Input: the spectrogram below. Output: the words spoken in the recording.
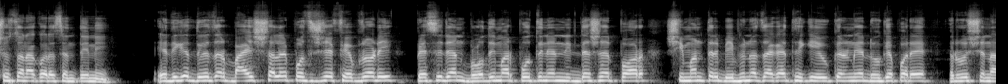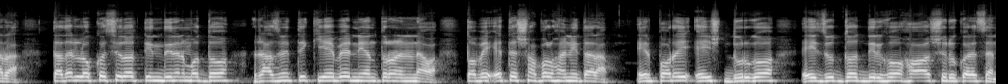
সূচনা করেছেন তিনি। এদিকে দুই হাজার বাইশ সালের পঁচিশে ফেব্রুয়ারি প্রেসিডেন্ট ভ্লাদিমির পুতিনের নির্দেশের পর সীমান্তের বিভিন্ন জায়গায় থেকে ইউক্রেনকে ঢুকে পড়ে রুশ সেনারা। তাদের লক্ষ্য ছিল তিন দিনের মধ্যে রাজনীতি কিয়েবের নিয়ন্ত্রণে নেওয়া, তবে এতে সফল হয়নি তারা। এরপরেই এই দুর্গ, এই যুদ্ধ দীর্ঘ হওয়া শুরু করেছেন।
